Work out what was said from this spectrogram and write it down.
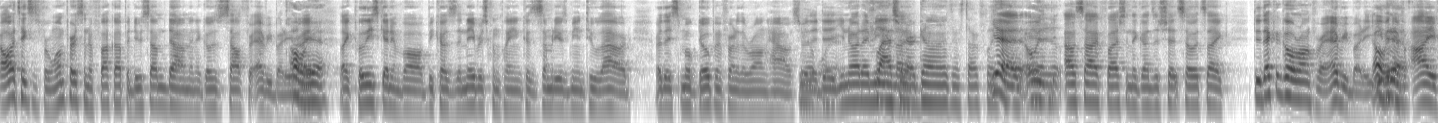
all it takes is for one person to fuck up and do something dumb, and it goes south for everybody. Oh, right? yeah. Like police get involved because the neighbors complain because somebody was being too loud, or they smoked dope in front of the wrong house, or Yeah, they did. You know what I mean? Flashing Like- their guns and stuff like yeah, that. always yeah, be outside flashing the guns and shit. So it's like, dude, that could go wrong for everybody. Oh, even yeah. if I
